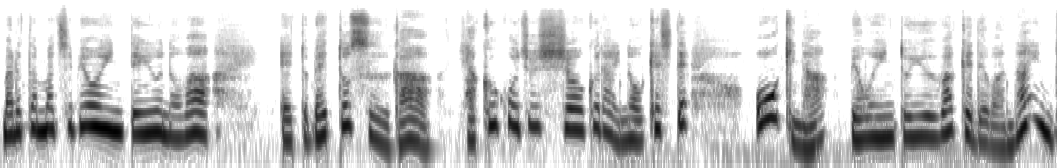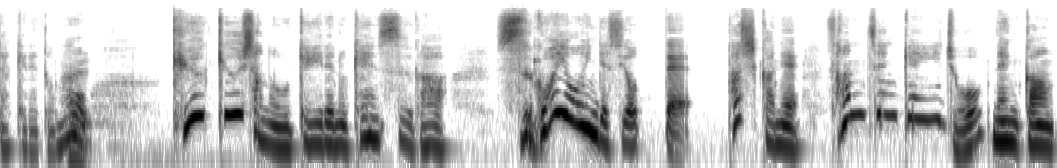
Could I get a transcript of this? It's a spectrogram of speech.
丸太町病院っていうのは、えっと、ベッド数が150床ぐらいの決して大きな病院というわけではないんだけれども、はい。救急車の受け入れの件数がすごい多いんですよって。確かね3,000件以上年間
